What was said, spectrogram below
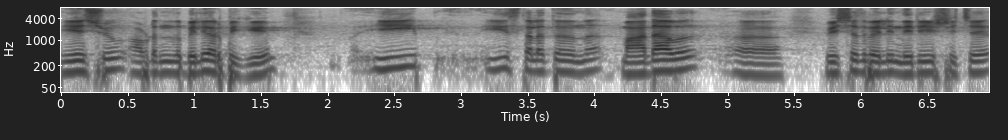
യേശു അവിടെ നിന്ന് ബലിയർപ്പിക്കുകയും ഈ ഈ സ്ഥലത്ത് നിന്ന് മാതാവ് വിശുദ്ധ ബലി നിരീക്ഷിച്ച്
